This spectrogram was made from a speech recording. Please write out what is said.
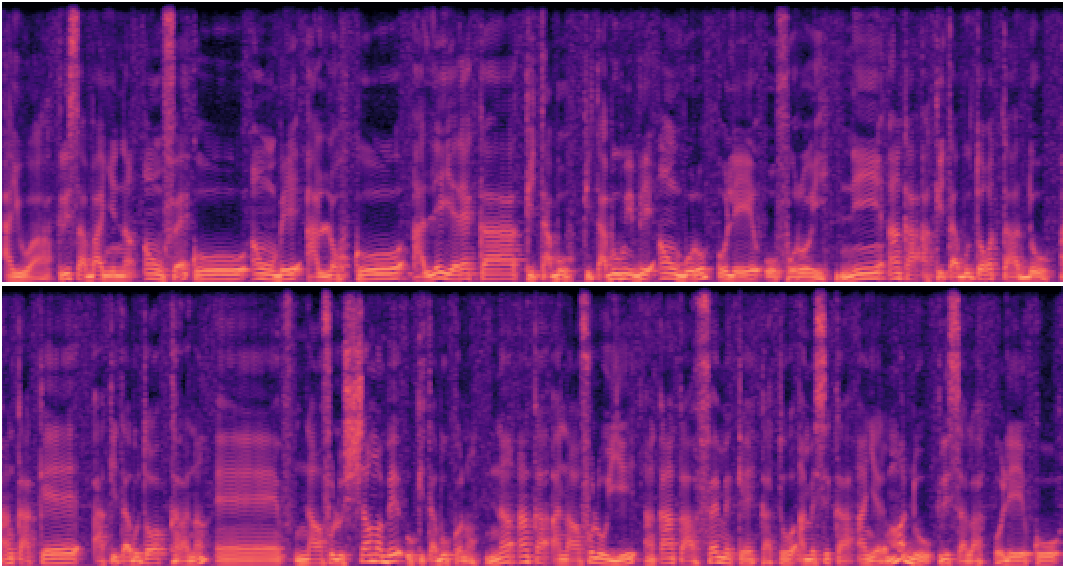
ayiwa krista b'a ɲinina anw fɛ ko anw be a lɔ ko ale yɛrɛ ka kitabu kitabu min be anw boro o le ye o foro ye ni an ka a kitabu tɔgɔ ta don an ka kɛ a kitabu tɔgɔ karanna ɛɛ nagafolo saman be o kitabu kɔnɔ n'an an ka a nagafolow ye an k'an ka fɛɛn min kɛ ka to an be se ka an yɛrɛ madon krista la o le ye ko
